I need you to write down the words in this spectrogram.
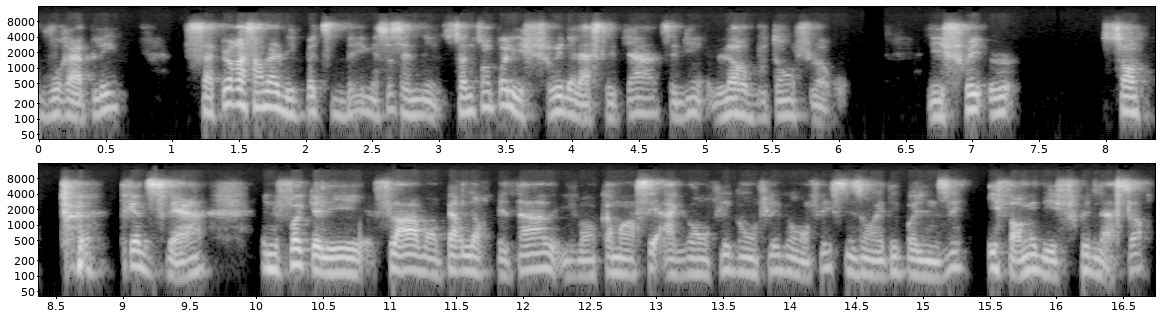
vous rappeler, ça peut ressembler à des petites baies, mais ça, ce ne sont pas les fruits de la slépiade, c'est bien leurs boutons floraux. Les fruits, eux, sont très différents. Une fois que les fleurs vont perdre leurs pétales, ils vont commencer à gonfler, gonfler, gonfler s'ils ont été pollinisés et former des fruits de la sorte.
